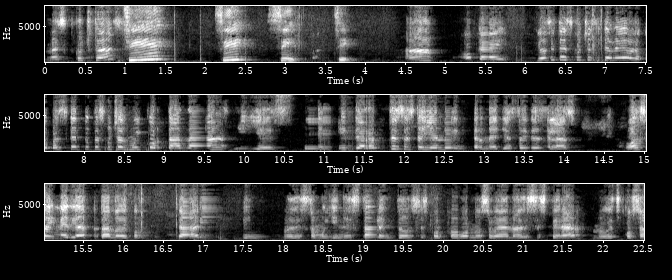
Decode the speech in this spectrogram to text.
¿Me escuchas? Sí, sí, sí, sí. Ah, ok. Yo sí te escucho, sí te veo. Lo que pasa es que tú te escuchas muy cortada y este y de repente se está yendo el internet. Yo estoy desde las once y media tratando de conectar y está muy inestable. Entonces, por favor, no se vayan a desesperar. No es cosa,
